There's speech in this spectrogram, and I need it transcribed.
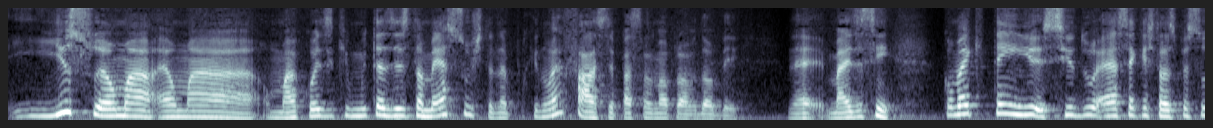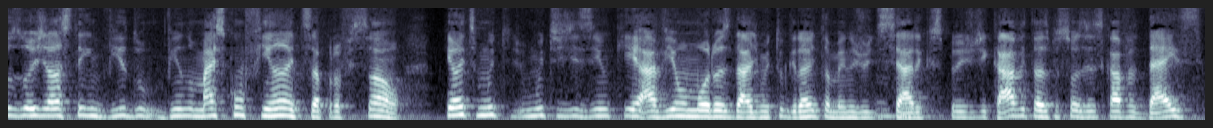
e, isso é, uma, é uma, uma coisa que muitas vezes também assusta, né? porque não é fácil você passar numa prova da OAB. Né? Mas assim, como é que tem sido essa questão? As pessoas hoje elas têm vindo, vindo mais confiantes à profissão? Porque antes muitos, muitos diziam que havia uma morosidade muito grande também no judiciário que isso prejudicava, então as pessoas às vezes ficavam 10,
